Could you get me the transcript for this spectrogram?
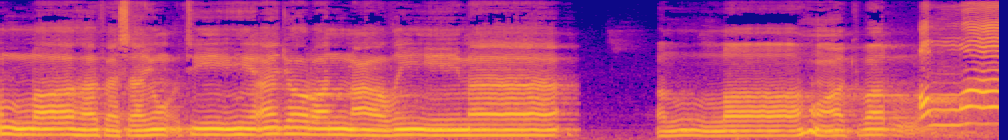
الله فسيؤتيه أجرا عظيما. الله أكبر. الله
